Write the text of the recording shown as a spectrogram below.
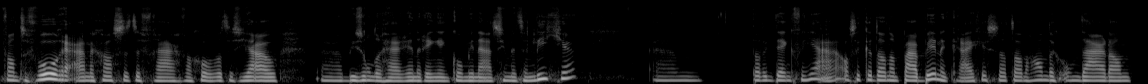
Van tevoren aan de gasten te vragen van, goh, wat is jouw eh bijzondere herinnering in combinatie met een liedje? Ehm, dat ik denk van ja, als ik er dan een paar binnenkrijg, is dat dan handig om daar dan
